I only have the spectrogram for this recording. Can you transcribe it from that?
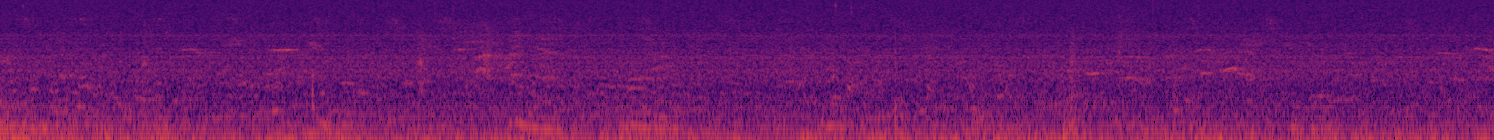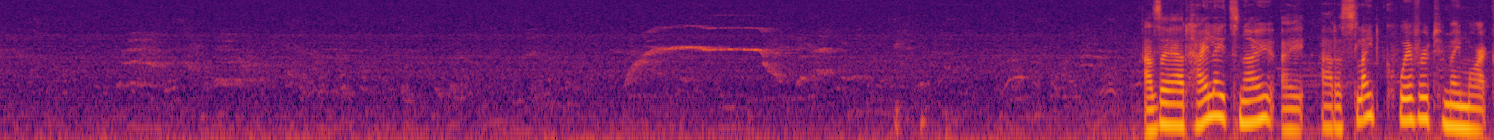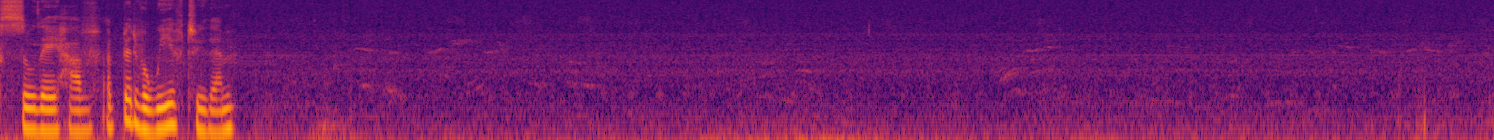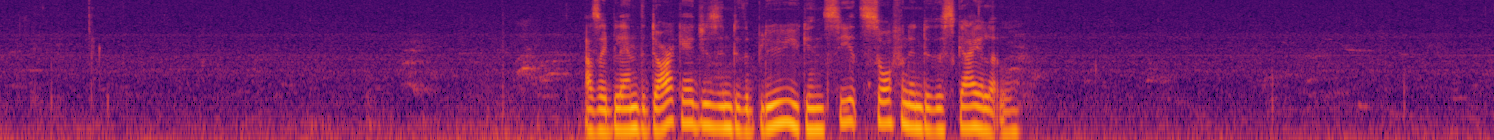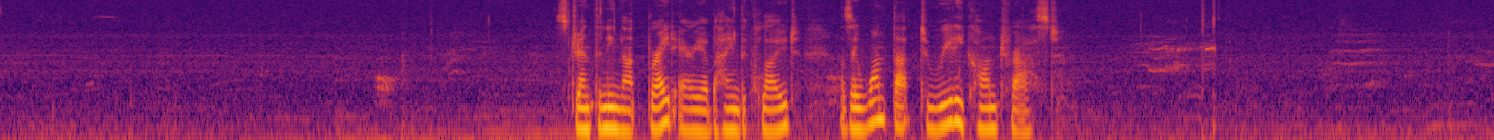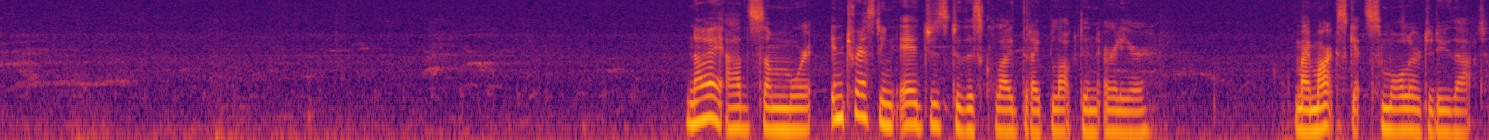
As I add highlights now, I add a slight quiver to my marks so they have a bit of a wave to them. As I blend the dark edges into the blue, you can see it soften into the sky a little. Strengthening that bright area behind the cloud as I want that to really contrast. Now I add some more interesting edges to this cloud that I blocked in earlier. My marks get smaller to do that.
